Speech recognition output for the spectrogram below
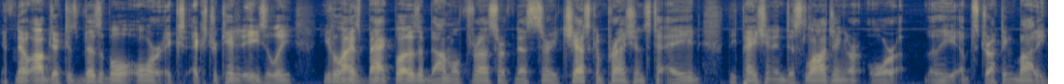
If no object is visible or ex- extricated easily, utilize back blows, abdominal thrusts, or if necessary, chest compressions to aid the patient in dislodging or, or the obstructing body.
